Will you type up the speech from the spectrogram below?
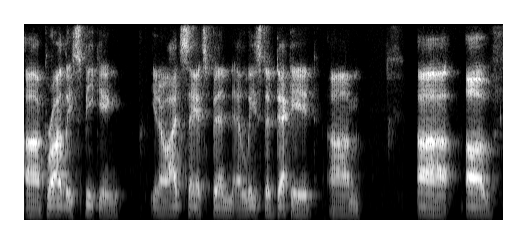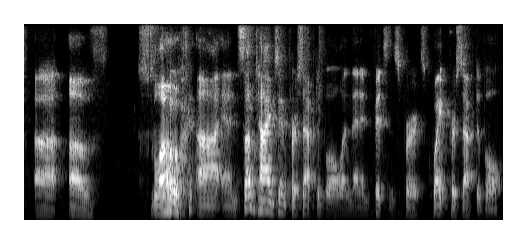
uh, broadly speaking. You know I'd say it's been at least a decade um, uh, of uh, of slow uh, and sometimes imperceptible, and then in fits and spurts, quite perceptible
